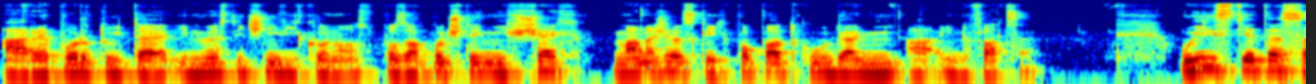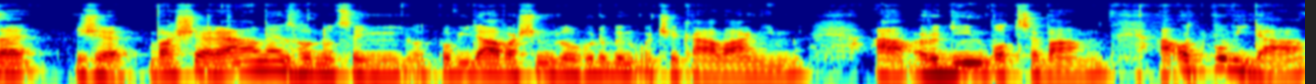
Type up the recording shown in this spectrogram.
a reportujte investiční výkonnost po započtení všech manažerských poplatků, daní a inflace. Ujistěte se, že vaše reálné zhodnocení odpovídá vašim dlouhodobým očekáváním a rodinným potřebám a odpovídá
